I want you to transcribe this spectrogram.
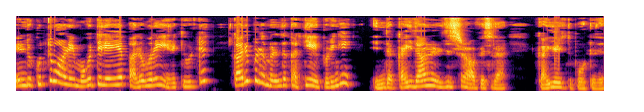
என்று குத்துவாளை முகத்திலேயே பலமுறை இறக்கிவிட்டு கருப்பிடமிருந்து கத்தியை பிடுங்கி இந்த கைதான ரிஜிஸ்டர் ஆபீஸ்ல கையெழுத்து போட்டது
